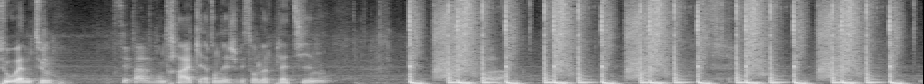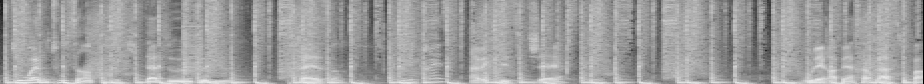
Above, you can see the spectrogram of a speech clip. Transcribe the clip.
2 and 2. C'est pas le bon track. Attendez, je vais sur l'autre platine. Two and Two, c'est un truc qui date de 2013 2013 avec les DJ. Vous voulez rapper à sa place ou pas?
